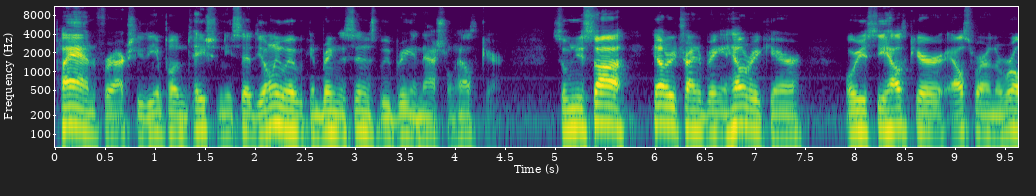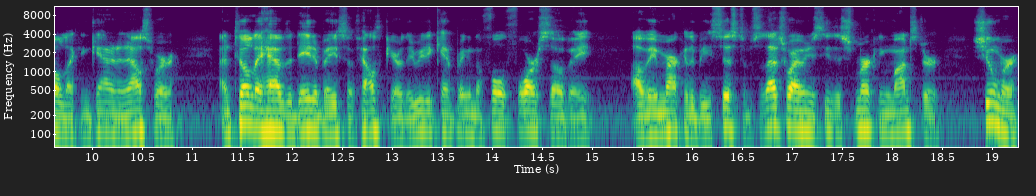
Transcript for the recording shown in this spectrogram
plan for actually the implementation. He said the only way we can bring this in is we bring in national health care. So when you saw Hillary trying to bring in Hillary care, or you see healthcare elsewhere in the world, like in Canada and elsewhere, until they have the database of healthcare, they really can't bring in the full force of a of a mark of the beast system. So that's why when you see the smirking monster Schumer,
